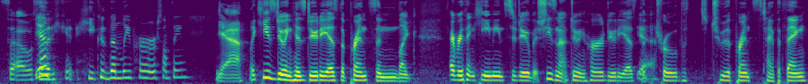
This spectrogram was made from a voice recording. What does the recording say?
So so Yeah. that he could he could then leave her or something. Yeah, like he's doing his duty as the prince and like everything he needs to do, but she's not doing her duty as the Yeah. betrothed to the prince type of thing.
